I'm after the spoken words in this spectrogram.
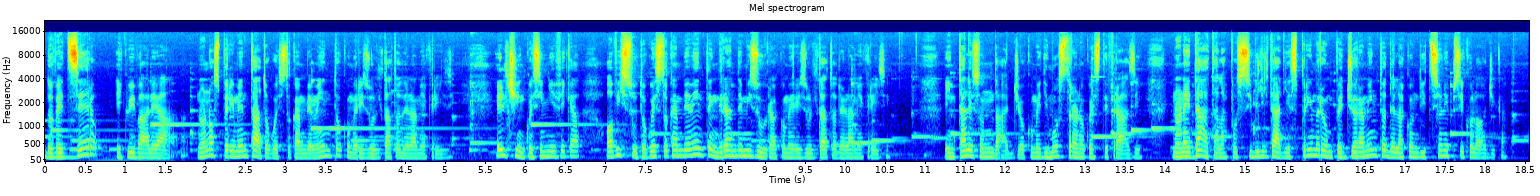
dove 0 equivale a non ho sperimentato questo cambiamento come risultato della mia crisi e il 5 significa ho vissuto questo cambiamento in grande misura come risultato della mia crisi. In tale sondaggio, come dimostrano queste frasi, non è data la possibilità di esprimere un peggioramento della condizione psicologica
